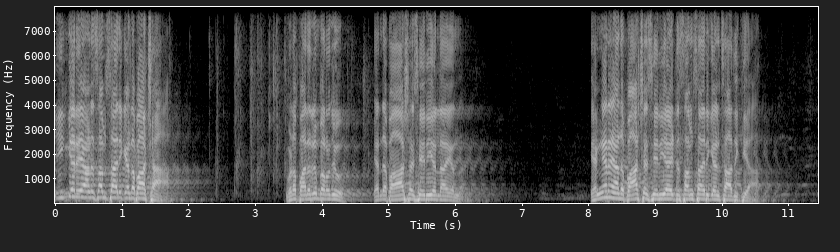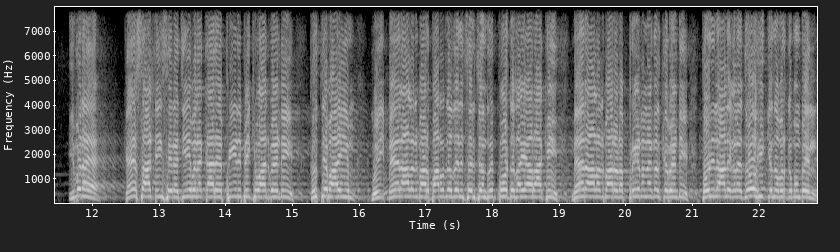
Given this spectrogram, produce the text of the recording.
ഇങ്ങനെയാണ് സംസാരിക്കേണ്ട ഭാഷ. ഇവിടെ പലരും പറഞ്ഞു എന്റെ ഭാഷ ശരിയല്ല എന്ന്. എങ്ങനെയാണ് ഭാഷ ശരിയായിട്ട് സംസാരിക്കാൻ സാധിക്കുക? ഇവിടെ കെ എസ് ആർ ടി സിയിലെ ജീവനക്കാരെ പീഡിപ്പിക്കുവാൻ വേണ്ടി കൃത്യമായും മേലാളന്മാർ പറഞ്ഞതനുസരിച്ച് റിപ്പോർട്ട് തയ്യാറാക്കി മേലാളന്മാരുടെ പ്രീണനങ്ങൾക്ക് വേണ്ടി തൊഴിലാളികളെ ദ്രോഹിക്കുന്നവർക്ക് മുമ്പിൽ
